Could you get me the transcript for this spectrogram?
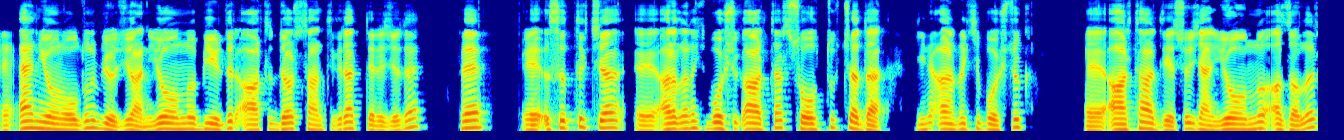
e, en yoğun olduğunu biliyoruz. Yani yoğunluğu 1'dir artı 4 santigrat derecede ve e, ısıttıkça e, aralarındaki boşluk artar. Soğuttukça da yine aradaki boşluk e, artar diye söylüyoruz. Yani yoğunluğu azalır.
